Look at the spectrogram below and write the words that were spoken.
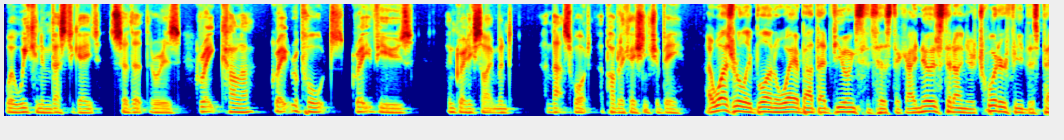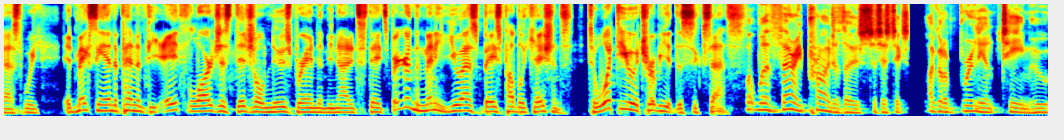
where we can investigate so that there is great colour, great reports, great views, and great excitement. And that's what a publication should be. I was really blown away about that viewing statistic. I noticed it on your Twitter feed this past week. It makes The Independent the eighth largest digital news brand in the United States, bigger than many US based publications. To what do you attribute the success? Well, we're very proud of those statistics. I've got a brilliant team who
